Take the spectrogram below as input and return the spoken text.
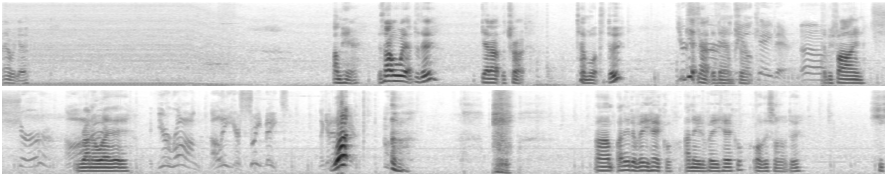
There we go. I'm here. Is that all we have to do? Get out the truck. Tell me what to do. You're getting out the damn be truck. okay there. It'll be fine. Sure. Run right. away. If you're wrong, I'll eat your sweet meats. Now get out What? Um, I need a vehicle. I need a vehicle. Oh, this one will do.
